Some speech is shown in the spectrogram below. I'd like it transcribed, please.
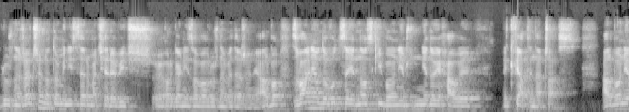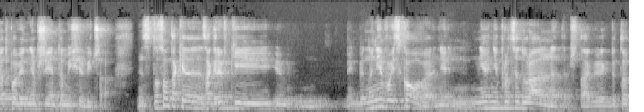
różne rzeczy, no to minister Macierewicz e, organizował różne wydarzenia. Albo zwalniał dowódcę jednostki, bo nie, nie dojechały kwiaty na czas albo nieodpowiednio przyjęto Misiewicza. Więc to są takie zagrywki jakby no niewojskowe, nie, nie, nieproceduralne też, tak? Jakby to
